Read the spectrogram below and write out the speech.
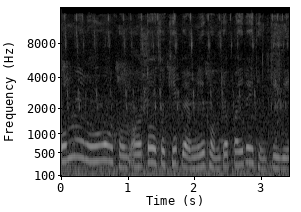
ผมไม่รู้ว่าผมออโต้สคริปแบบนี้ผมจะไปได้ถึงกี่เวิ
